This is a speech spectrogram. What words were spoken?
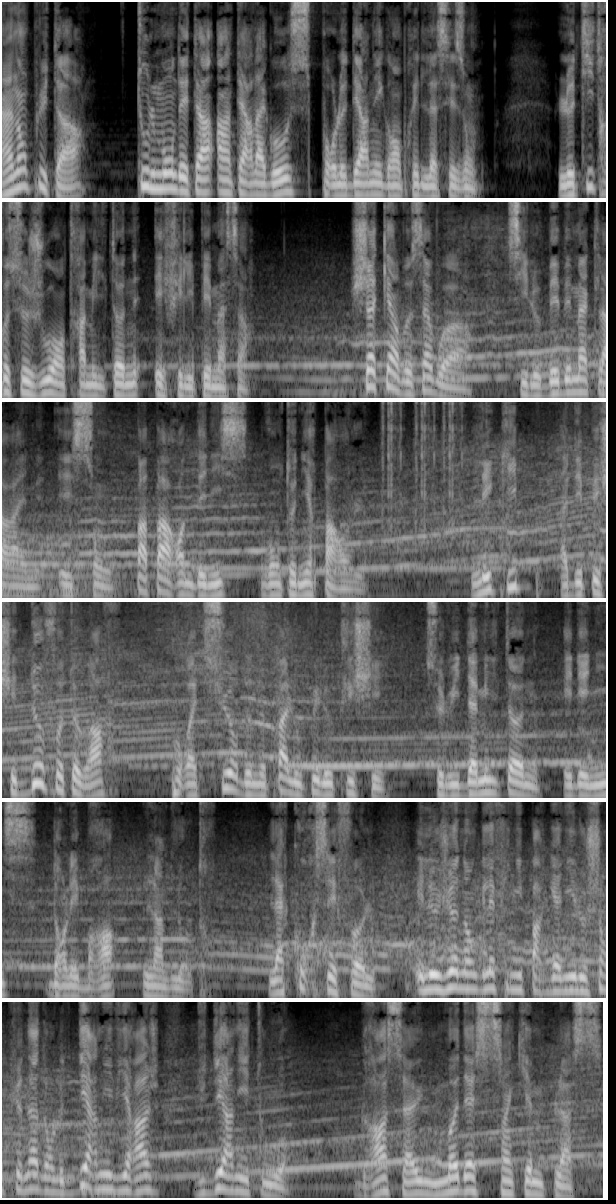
Un an plus tard, tout le monde est à Interlagos pour le dernier Grand Prix de la saison. Le titre se joue entre Hamilton et Felipe Massa. Chacun veut savoir si le bébé McLaren et son papa Ron Dennis vont tenir parole. L'équipe a dépêché deux photographes pour être sûr de ne pas louper le cliché, celui d'Hamilton et Dennis dans les bras l'un de l'autre. La course est folle et le jeune Anglais finit par gagner le championnat dans le dernier virage du dernier tour, grâce à une modeste cinquième place,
